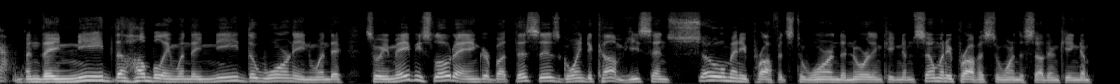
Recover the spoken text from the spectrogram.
Yeah. When they need the humbling, when they need the warning, when they so he may be slow to anger, but this is going to come. He sends so many prophets to warn the northern kingdom, so many prophets to warn the southern kingdom.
